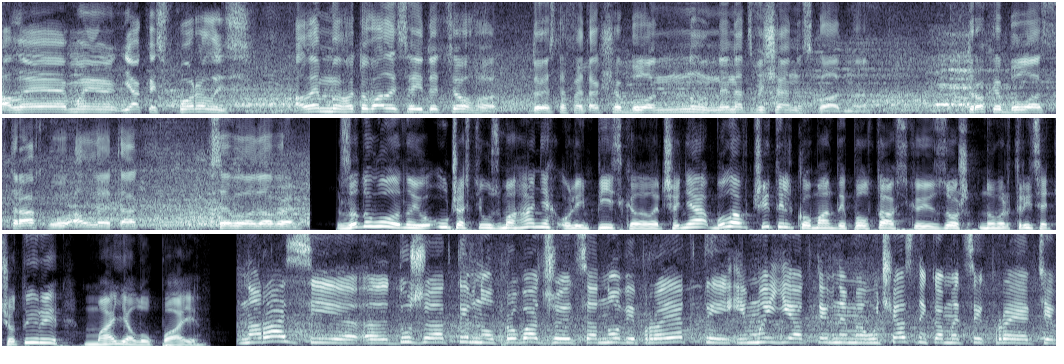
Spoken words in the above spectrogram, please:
але ми якось впорались. Але ми готувалися і до цього, до естафет, так що було ну, не надзвичайно складно. Трохи було страху, але так, все було добре. Задоволеною участю у змаганнях Олімпійська лелечення була вчитель команди Полтавської ЗОЖ номер 34 Майя Лупай. Наразі е, дуже активно впроваджуються нові проекти, і ми є активними учасниками цих проєктів.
